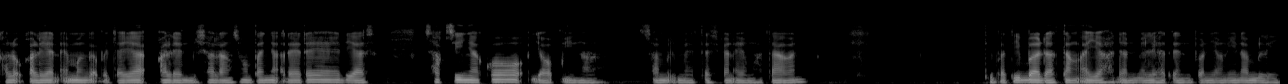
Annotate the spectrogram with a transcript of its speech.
Kalau kalian emang nggak percaya, kalian bisa langsung tanya Rere, dia saksinya kok, jawab Nina sambil meneteskan air mata kan. Tiba-tiba datang ayah dan melihat handphone yang Nina beli.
